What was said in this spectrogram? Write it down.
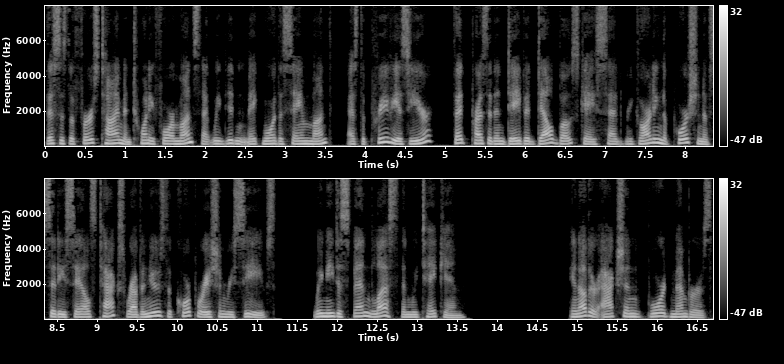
This is the first time in 24 months that we didn't make more the same month as the previous year, FEDC President David Del Bosque said regarding the portion of city sales tax revenues the corporation receives. We need to spend less than we take in. In other action, board members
